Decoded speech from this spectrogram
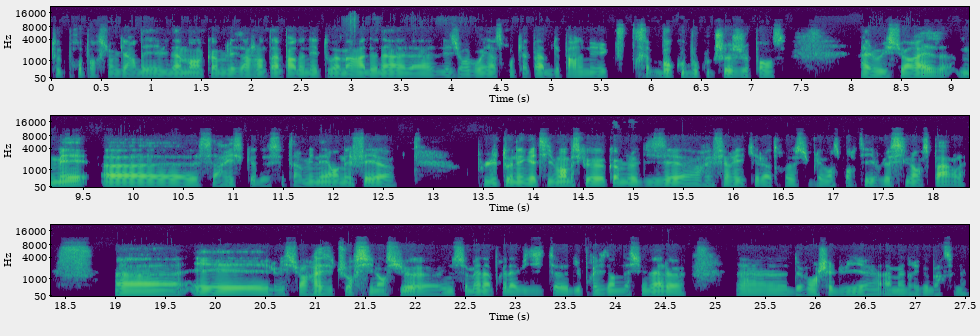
toute proportion gardée, évidemment, comme les Argentins pardonnaient tout à Maradona, les Uruguayens seront capables de pardonner beaucoup beaucoup de choses, je pense, à Luis Suarez, mais euh, ça risque de se terminer en effet plutôt négativement, parce que comme le disait euh, Référy, qui est l'autre supplément sportif, le silence parle. Euh, et Luis Suarez est toujours silencieux euh, une semaine après la visite du président national devant chez lui à Madrid ou Barcelone.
